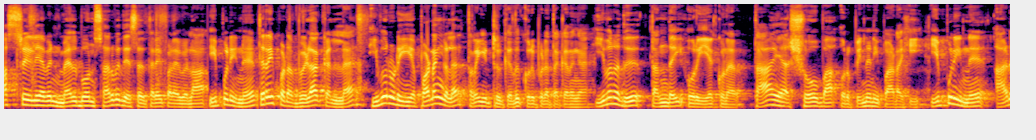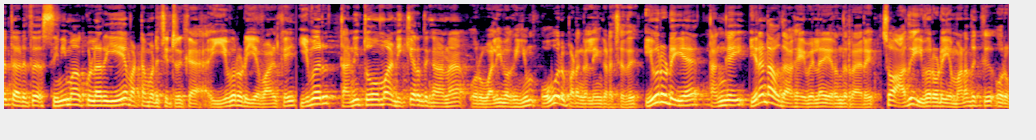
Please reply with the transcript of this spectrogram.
ஆஸ்திரேலியாவின் மெல்போர்ன் சர்வதேச திரைப்பட விழா இப்படின்னு திரைப்பட விழாக்கள்ல இவருடைய படங்களை திரையிட்டிருக்கிறது குறிப்பிடத்தக்கதுங்க. இவரது தந்தை ஒரு இயக்குனர் தாயா ஷோபா ஒரு பின்னணி பாடகி. இப்படின்னு அடுத்தடுத்து சினிமாக்குள்ளரையே வட்டம் அடிச்சிட்டு இருக்க இவருடைய வாழ்க்கை இவர் தனித்துவமா நிக்கிறதுக்கான ஒரு வழிவகையும் ஒவ்வொரு படங்கள்லையும் கிடைச்சது. இவருடைய தங்கை இரண்டாவதாக இவரில் இறந்துடுறாரு. ஸோ அது இவருடைய மனதுக்கு ஒரு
